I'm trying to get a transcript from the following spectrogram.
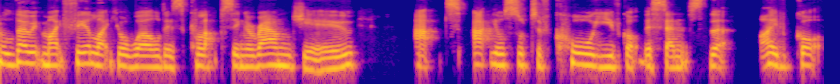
although it might feel like your world is collapsing around you at at your sort of core you've got this sense that i've got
